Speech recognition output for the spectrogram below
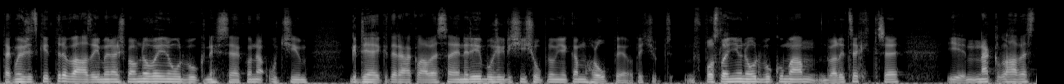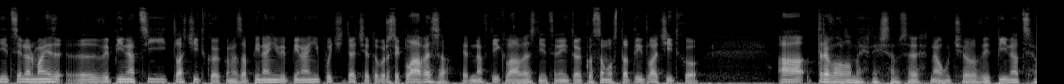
tak mi vždycky trvá, zejména když mám nový notebook, než se jako naučím, kde která klávesa je. Nedej bože, když ji šoupnu někam hloupě. Jo. Teď v posledním notebooku mám velice chytře na klávesnici normálně eh, vypínací tlačítko, jako na zapínání, vypínání počítače. Je to prostě klávesa, jedna v té klávesnici, není to jako samostatný tlačítko. A trvalo mi, než jsem se naučil vypínat si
